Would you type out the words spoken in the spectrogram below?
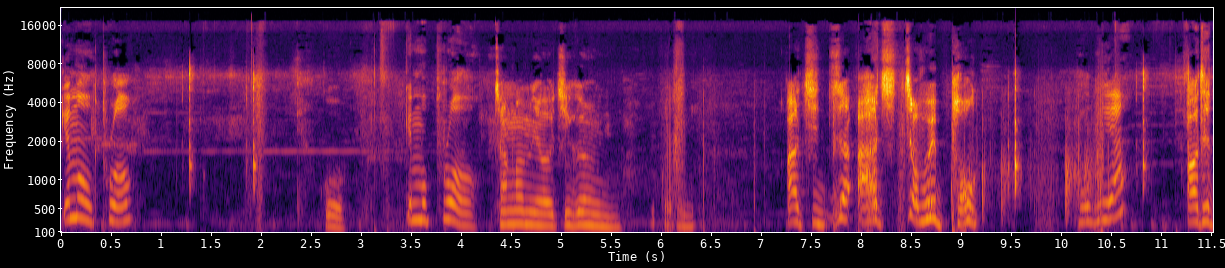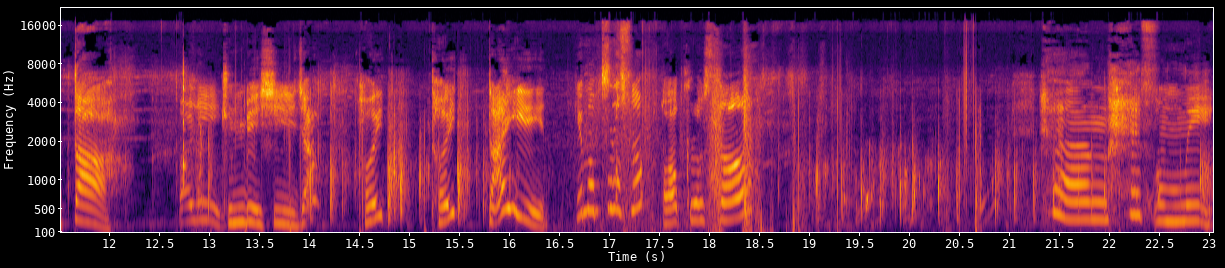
게임 풀어. 오 게임 풀어. 잠깐만요 지금 있거든요. 아 진짜 아 진짜 왜벅아 버그야? 됐다 빨리. 준비 시작 더잇 더잇 다잇 게임 풀었어? 어 풀었어 향 have me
